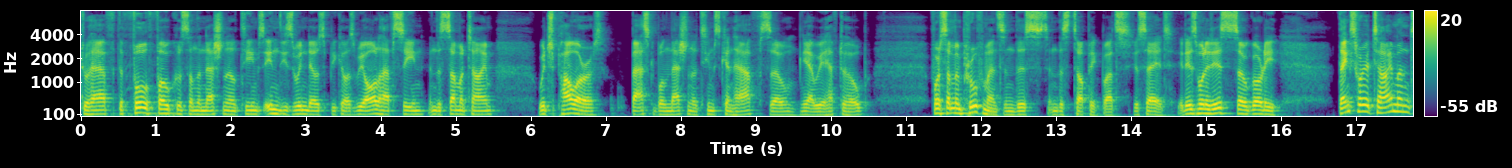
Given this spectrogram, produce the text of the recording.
to have the full focus on the national teams in these windows because we all have seen in the summertime which powers basketball national teams can have. So yeah, we have to hope for some improvements in this in this topic. But you say it, it is what it is. So Gordie, thanks for your time and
